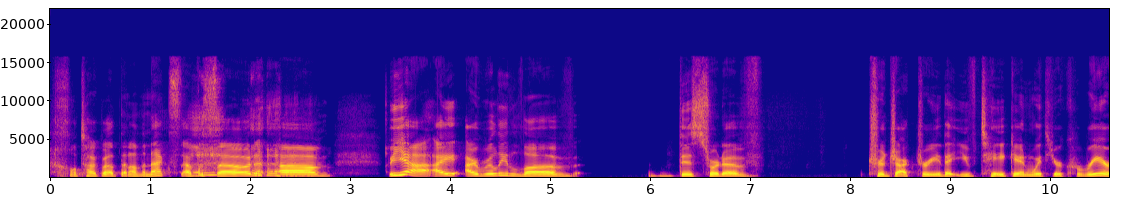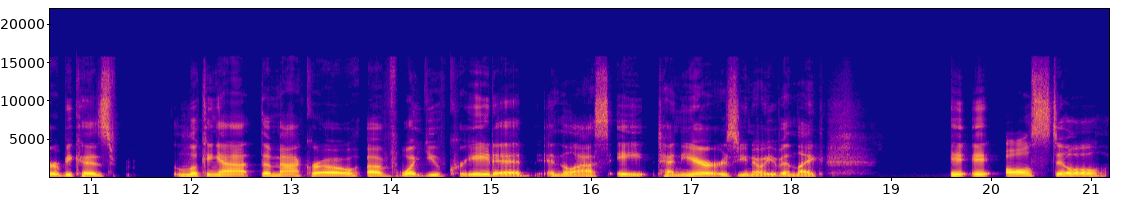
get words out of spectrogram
we'll talk about that on the next episode. Um, but yeah, I I really love this sort of trajectory that you've taken with your career because looking at the macro of what you've created in the last eight, ten years, you know, even like it it all still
